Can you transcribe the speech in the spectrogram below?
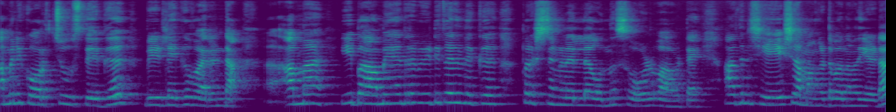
അമ്മന് കുറച്ച് ദിവസത്തേക്ക് വീട്ടിലേക്ക് വരണ്ട. അമ്മ ഈ ഭാമയാന്ദ്ര വീട്ടിൽ തന്നെ നിൽക്ക് പ്രശ്നങ്ങളെല്ലാം ഒന്ന് സോൾവ് ആവട്ടെ. അതിനുശേഷം അമ്മ അങ്ങോട്ട് വന്നാൽ മതി. എടാ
